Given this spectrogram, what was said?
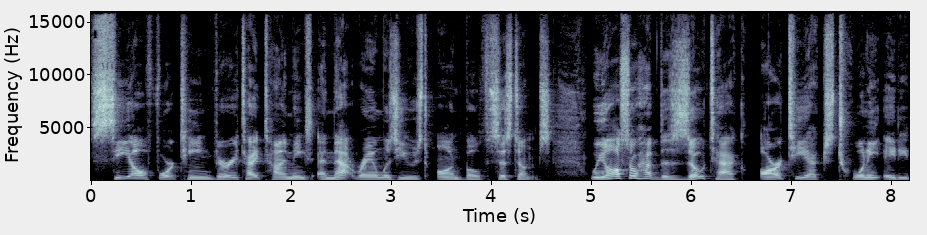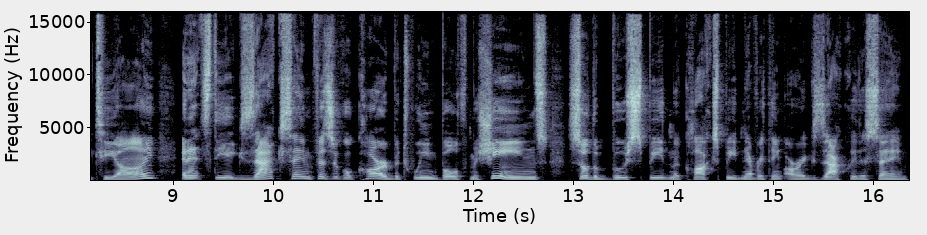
CL14 very tight timings, and that RAM was used on both systems. We also have the Zotac RTX 2080 Ti, and it's the exact same physical card between both machines, so the boost speed and the clock speed and everything are exactly the same.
